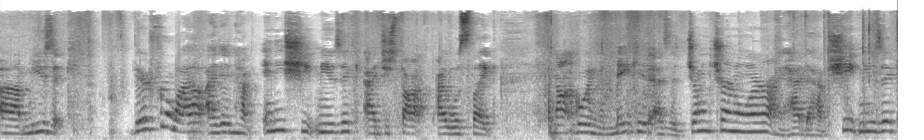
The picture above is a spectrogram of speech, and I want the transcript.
Uh, music. There for a while, I didn't have any sheet music. I just thought I was like not going to make it as a junk journaler. I had to have sheet music.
